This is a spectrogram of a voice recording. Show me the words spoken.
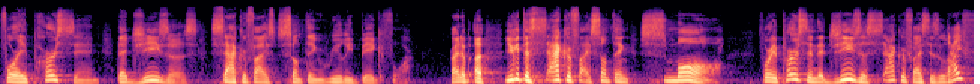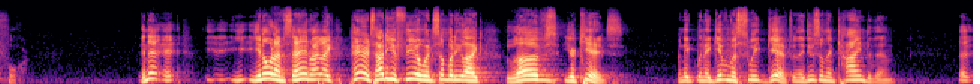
for a person that Jesus sacrificed something really big for right? A, a, you get to sacrifice something small for a person that Jesus sacrificed his life for. And that, eh, you know what I'm saying, right? Like parents, how do you feel when somebody like loves your kids? When they, when they give them a sweet gift, when they do something kind to them, that,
